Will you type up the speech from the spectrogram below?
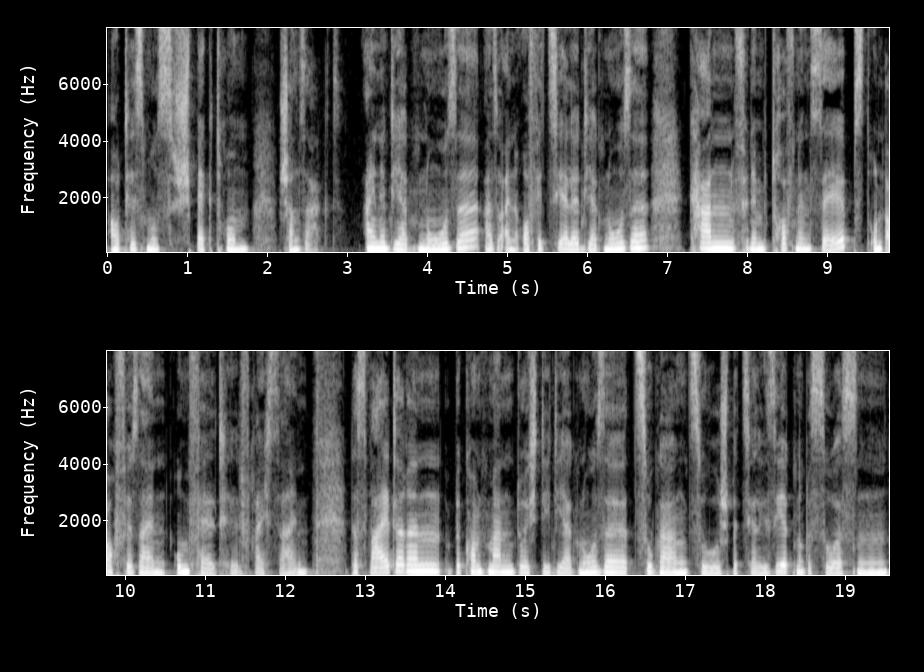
Autismus-Spektrum schon sagt. Eine Diagnose, also eine offizielle Diagnose, kann für den Betroffenen selbst und auch für sein Umfeld hilfreich sein. Des Weiteren bekommt man durch die Diagnose Zugang zu spezialisierten Ressourcen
